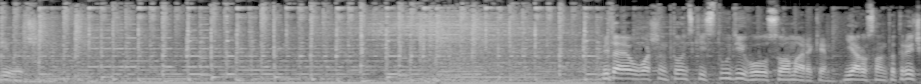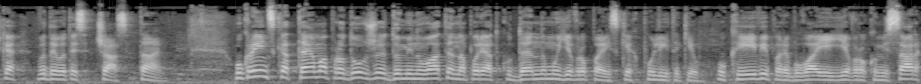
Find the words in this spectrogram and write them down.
Білич. Вітаю у Вашингтонській студії Голосу Америки. Я Руслан Петричка. Ви дивитесь час Тайм. Українська тема продовжує домінувати на порядку денному європейських політиків. У Києві перебуває єврокомісар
